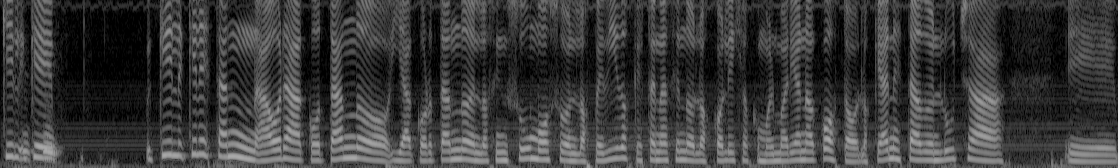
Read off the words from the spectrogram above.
¿Qué, le están ahora acotando y acortando en los insumos o en los pedidos que están haciendo los colegios como el Mariano Acosta o los que han estado en lucha eh,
